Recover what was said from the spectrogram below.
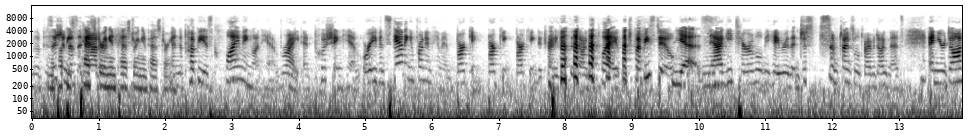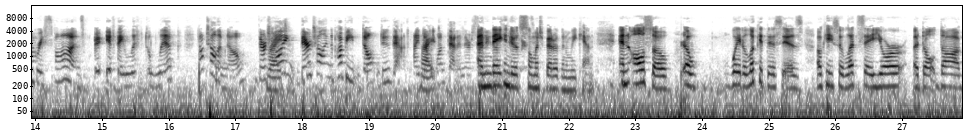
the the position puppy's doesn't pestering matter. and pestering and pestering. and the puppy is climbing on him, right, and pushing him, or even standing in front of him and barking, barking, barking to try to get the dog to play, which puppies do. Yes. Naggy, terrible behavior that just sometimes will drive a dog nuts. And your dog responds if they lift a lip. Don't tell them no. They're Right. telling they're telling the puppy, don't do that. I don't Right. want that. And they're and they can do it so much better than we can. And also, a way to look at this is okay, so let's say your adult dog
